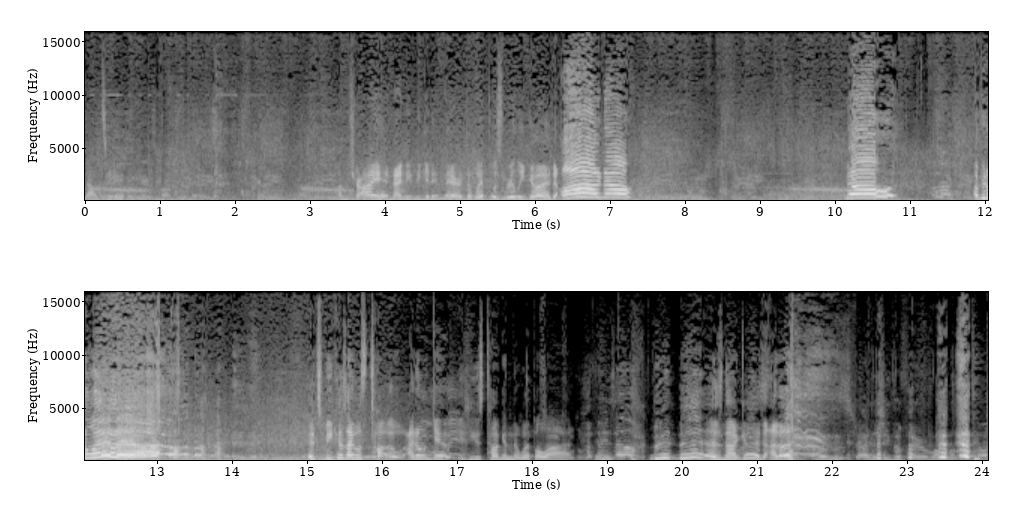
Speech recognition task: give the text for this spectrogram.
Like. God tier. Who cares about remakes? I'm trying. I need to get in there. The whip was really good. Oh no! No! I'm gonna lose! it's because I was. Tu- I don't get. He's tugging the whip a lot. No, It's not good. I don't. I was just trying to shoot the fireball the whole time.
